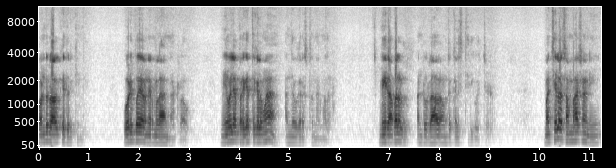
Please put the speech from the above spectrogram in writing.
పండు రావుకే దొరికింది. ఓడిపోయావు నిర్మల అన్నాడు రావు. మేవలే పరిగెత్తగలమా? అంది ఒకరస్తూ నిర్మల. మీరు అబలలు అంటూ రావు ఆమెతో కలిసి తిరిగి వచ్చాడు. మధ్యలో సంభాషణని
